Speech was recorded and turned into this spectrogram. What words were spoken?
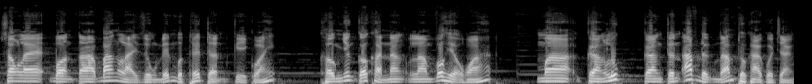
Song lẽ bọn ta bang lại dùng đến một thế trận kỳ quái, không những có khả năng làm vô hiệu hóa, mà càng lúc càng trấn áp được đám thuộc hạ của chàng.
